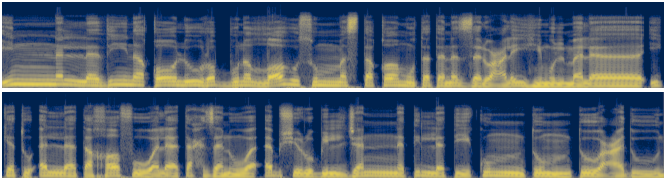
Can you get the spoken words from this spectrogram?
إن الذين قالوا ربنا الله ثم استقاموا تتنزل عليهم الملائكة ألا تخافوا ولا تحزنوا وأبشروا بالجنة التي كنتم توعدون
